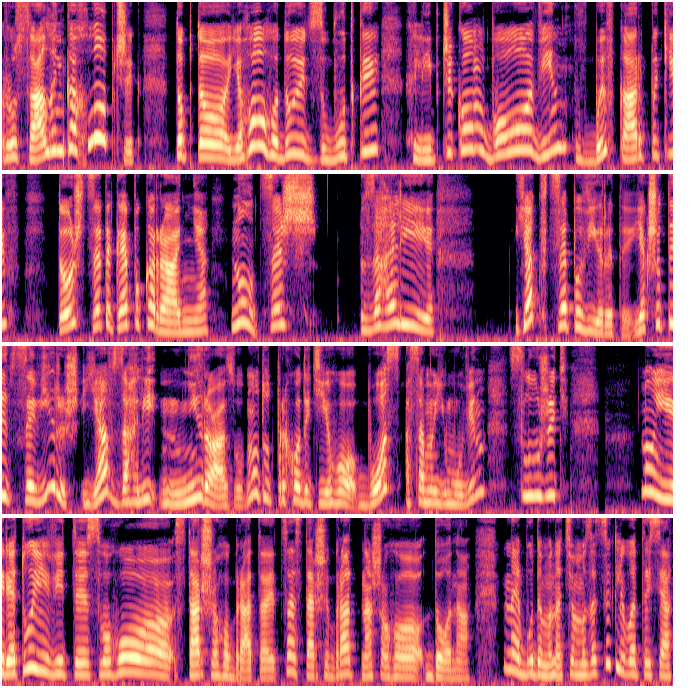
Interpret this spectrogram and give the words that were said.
Русалонька хлопчик. Тобто його годують з вудки хлібчиком, бо він вбив карпиків. Тож це таке покарання. Ну, це ж взагалі. Як в це повірити? Якщо ти в це віриш, я взагалі ні разу. Ну тут приходить його бос, а саме йому він служить. Ну і рятує від е, свого старшого брата. Це старший брат нашого Дона. Не будемо на цьому зациклюватися.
